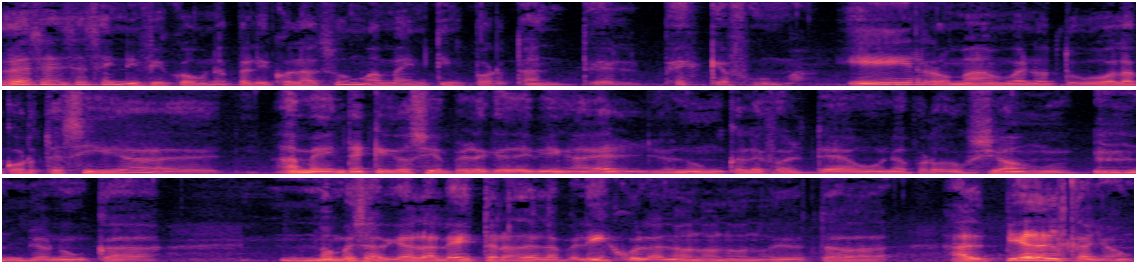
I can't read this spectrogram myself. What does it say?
Entonces ese significó una película sumamente importante, El pez que fuma. Y Román, bueno, tuvo la cortesía, eh, amén de que yo siempre le quedé bien a él. Yo nunca le falté a una producción, yo nunca, no me sabía la letra de la película, no, no, no, no, yo estaba al pie del cañón.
